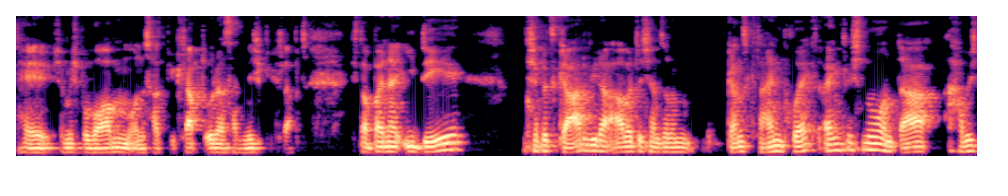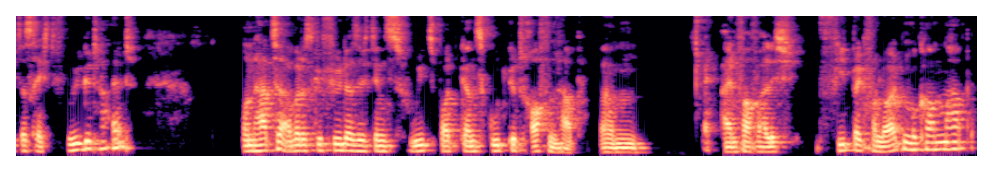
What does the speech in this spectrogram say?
hey, ich habe mich beworben und es hat geklappt oder es hat nicht geklappt. Ich glaube, bei einer Idee ich habe jetzt gerade wieder arbeite ich an so einem ganz kleinen Projekt eigentlich nur und da habe ich das recht früh geteilt und hatte aber das Gefühl, dass ich den Sweet Spot ganz gut getroffen habe. Ähm, einfach weil ich Feedback von Leuten bekommen habe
